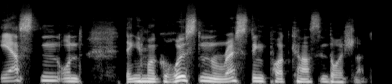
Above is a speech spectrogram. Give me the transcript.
ersten und denke ich mal größten Wrestling Podcast in Deutschland.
